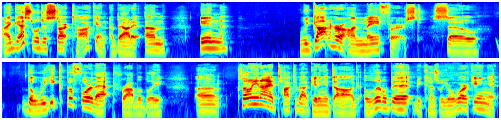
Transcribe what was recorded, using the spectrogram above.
I guess we'll just start talking about it. Um, in we got her on May first, so the week before that, probably. Um, Chloe and I had talked about getting a dog a little bit because we were working at,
